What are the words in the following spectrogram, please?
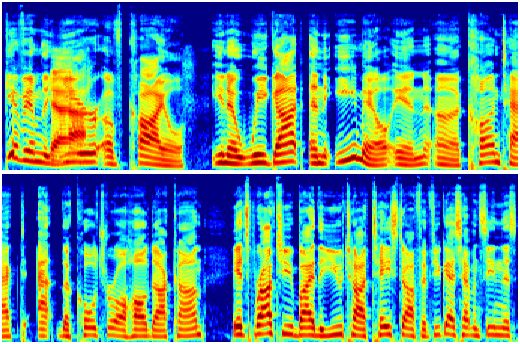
Give him the Yeah. year of Kyle. You know, we got an email in uh, contact at theculturalhall.com. It's brought to you by the Utah Taste Off. If you guys haven't seen this,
